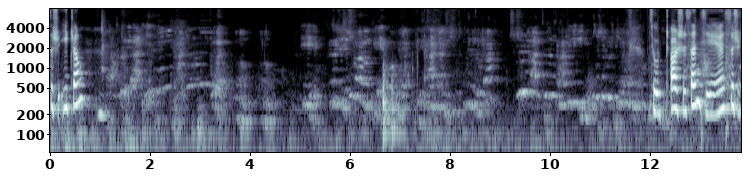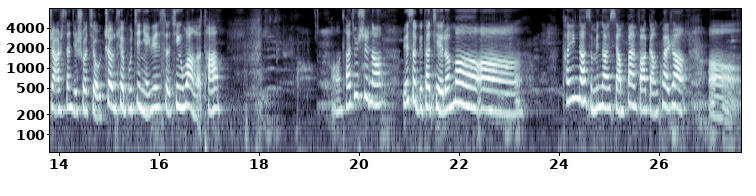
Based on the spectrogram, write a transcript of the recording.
四十一章，九二十三节，四十章二十三节说：“九正却不纪念约瑟，竟忘了他。”哦，他就是呢，约瑟给他解了梦啊，他应当怎么样呢？想办法赶快让。哦，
